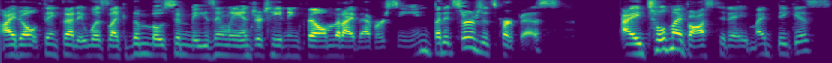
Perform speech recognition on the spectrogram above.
I don't think that it was like the most amazingly entertaining film that I've ever seen, but it serves its purpose. I told my boss today my biggest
